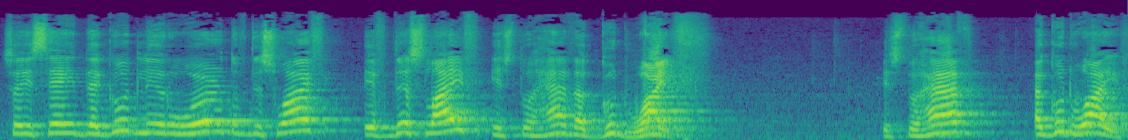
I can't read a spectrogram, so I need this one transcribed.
So he said, the goodly reward of this wife, if this life is to have a good wife, is to have a good wife.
